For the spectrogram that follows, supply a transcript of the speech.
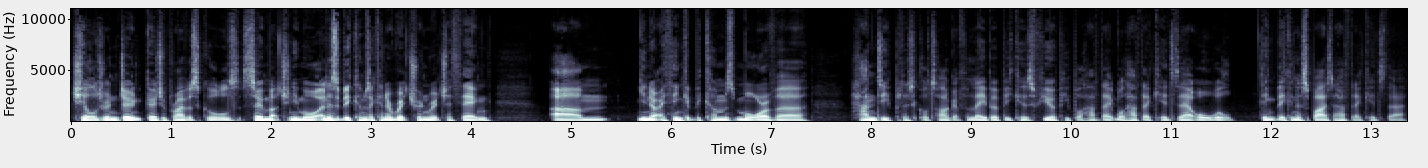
children don't go to private schools so much anymore. And as it becomes a kind of richer and richer thing, um, you know, I think it becomes more of a handy political target for Labour because fewer people have their, will have their kids there or will think they can aspire to have their kids there.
